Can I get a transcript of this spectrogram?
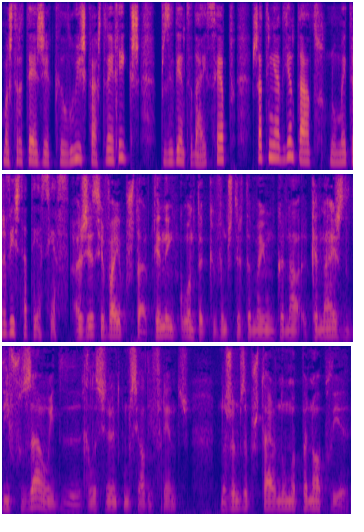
Uma estratégia que Luís Castro Henriques, presidente da ICEP, já tinha adiantado numa entrevista à TSF. A agência vai apostar, tendo em conta que vamos ter também um canal, canais de difusão e de relacionamento comercial diferentes, nós vamos apostar numa panóplia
